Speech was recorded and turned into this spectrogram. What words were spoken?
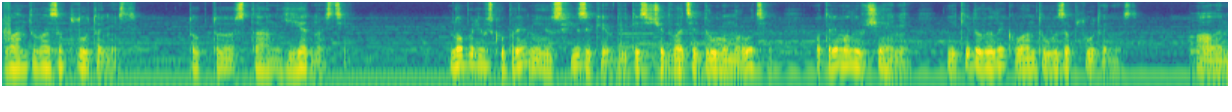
Квантова заплутаність, тобто стан єдності. Нобелівську премію з фізики в 2022 році отримали вчені, які довели квантову заплутаність Ален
